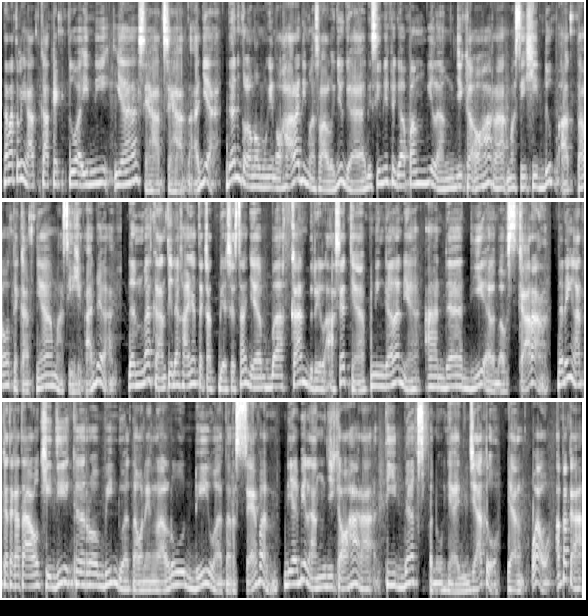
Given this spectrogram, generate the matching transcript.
karena terlihat kakek tua ini ya sehat-sehat aja. Dan kalau ngomongin Ohara di masa lalu juga, di sini Vegapunk bilang jika Ohara masih hidup atau tekadnya masih ada. Dan bahkan tidak hanya tekad biasa saja, bahkan drill asetnya, peninggalannya ada di Elbaf sekarang. Dan ingat kata-kata Aokiji ke Robin 2 tahun yang lalu di Water 7. Dia bilang jika Ohara tidak sepenuhnya jatuh. Yang wow, apakah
